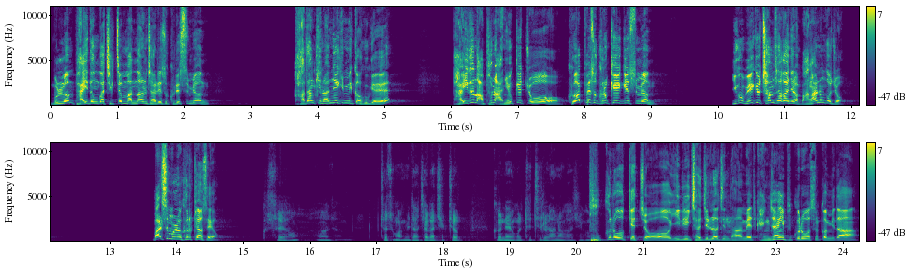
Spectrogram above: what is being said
물론 바이든과 직접 만나는 자리에서 그랬으면 가당키는 한 얘기입니까 그게? 바이든 앞은 아니었겠죠. 그 앞에서 그렇게 얘기했으면 이거 외교 참사가 아니라 망하는 거죠. 말씀을 왜 그렇게 하세요? 글쎄요. 어, 좀 죄송합니다. 제가 직접 그 내용을 듣지를 않아가지고. 부끄러웠겠죠. 일이 저질러진 다음에 굉장히 부끄러웠을 겁니다.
